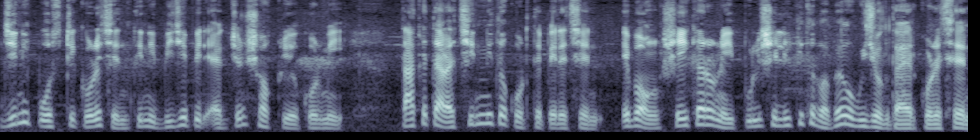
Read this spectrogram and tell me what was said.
যিনি পোস্টটি করেছেন তিনি বিজেপির একজন সক্রিয় কর্মী। তাকে তারা চিহ্নিত করতে পেরেছেন এবং সেই কারণেই পুলিশে লিখিতভাবে অভিযোগ দায়ের করেছেন।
